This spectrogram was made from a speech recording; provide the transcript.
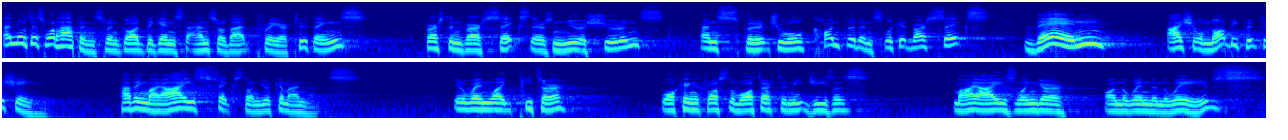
And notice what happens when God begins to answer that prayer. Two things. First, in verse 6, there's new assurance and spiritual confidence. Look at verse 6. Then I shall not be put to shame, having my eyes fixed on your commandments. You know, when, like Peter, walking across the water to meet Jesus, my eyes linger on the wind and the waves,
